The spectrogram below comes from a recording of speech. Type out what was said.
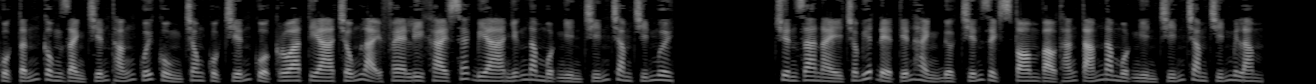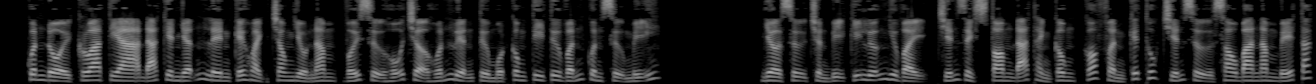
cuộc tấn công giành chiến thắng cuối cùng trong cuộc chiến của Croatia chống lại phe ly khai Serbia những năm 1990. Chuyên gia này cho biết để tiến hành được chiến dịch Storm vào tháng 8 năm 1995. Quân đội Croatia đã kiên nhẫn lên kế hoạch trong nhiều năm, với sự hỗ trợ huấn luyện từ một công ty tư vấn quân sự Mỹ. Nhờ sự chuẩn bị kỹ lưỡng như vậy, chiến dịch Storm đã thành công, góp phần kết thúc chiến sự sau 3 năm bế tắc.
